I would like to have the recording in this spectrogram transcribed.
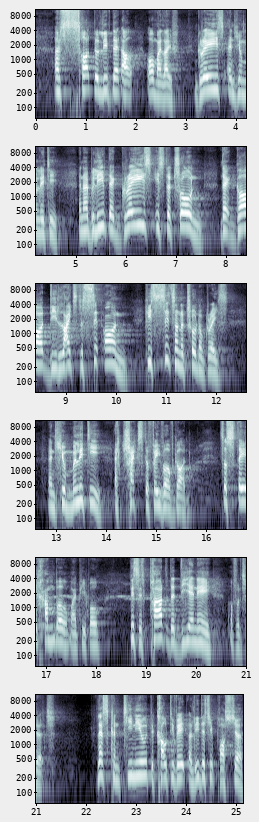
I've sought to live that out all my life grace and humility. And I believe that grace is the throne that God delights to sit on. He sits on the throne of grace, and humility attracts the favor of God. So stay humble, my people. This is part of the DNA of a church. Let's continue to cultivate a leadership posture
